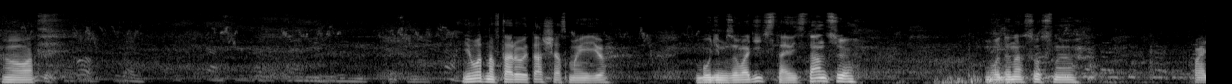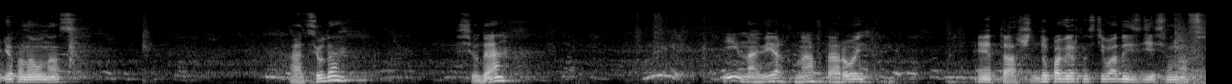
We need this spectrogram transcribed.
Вот. И вот на второй этаж сейчас мы ее будем заводить, ставить станцию водонасосную. Пойдет она у нас отсюда, сюда и наверх на второй этаж. До поверхности воды здесь у нас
